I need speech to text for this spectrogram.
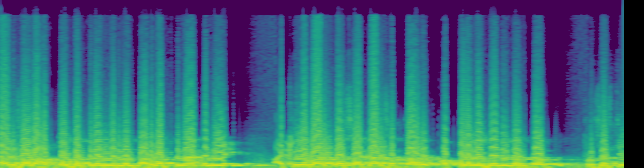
ಎರಡ್ ಸಾವಿರದ ಹತ್ತೊಂಬತ್ತರಲ್ಲಿ ಇರುವಂತಹ ಅರವತ್ನಾಲ್ಕನೇ ಅಖಿಲ ಭಾರತ ಸಹಕಾರ ಸಪ್ತಾಹ ಕೊಪ್ಪಳದಲ್ಲಿ ನಡೆದಂತ ಪ್ರಶಸ್ತಿ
